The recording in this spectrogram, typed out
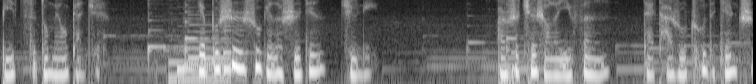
彼此都没有感觉，也不是输给了时间、距离，而是缺少了一份待他如初的坚持。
